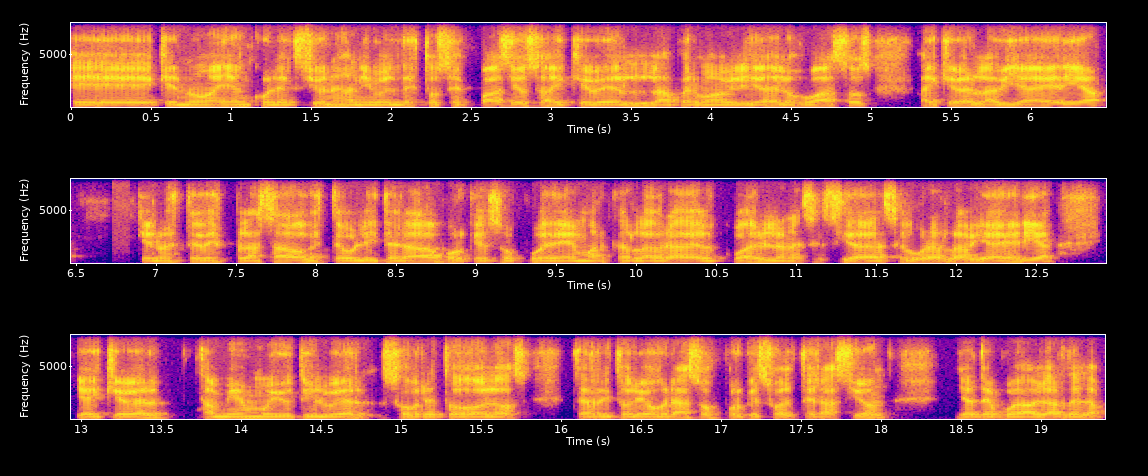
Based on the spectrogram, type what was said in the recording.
eh, que no hayan colecciones a nivel de estos espacios, hay que ver la permeabilidad de los vasos, hay que ver la vía aérea, que no esté desplazado, que esté obliterada, porque eso puede marcar la gravedad del cuadro y la necesidad de asegurar la vía aérea. Y hay que ver, también muy útil ver sobre todo los territorios grasos, porque su alteración ya te puede hablar de, la,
